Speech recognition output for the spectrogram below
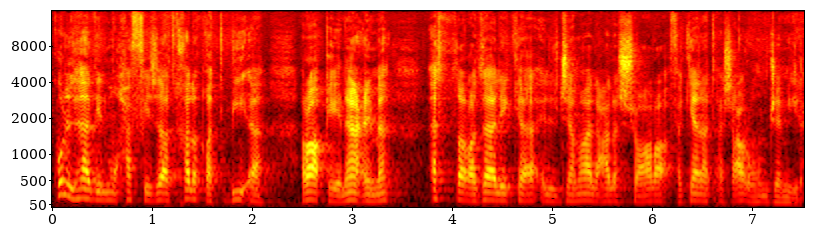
كل هذه المحفزات خلقت بيئة راقية ناعمة أثر ذلك الجمال على الشعراء فكانت أشعارهم جميلة.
